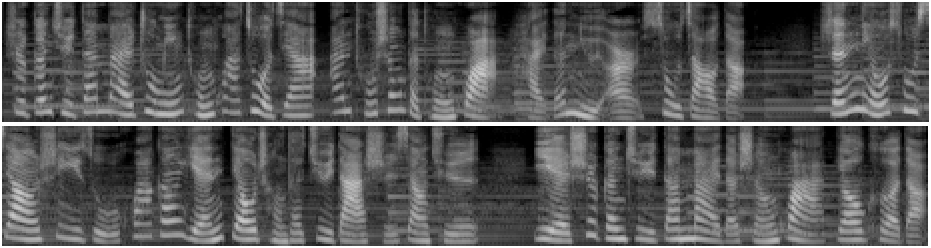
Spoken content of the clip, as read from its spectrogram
是根据丹麦著名童话作家安徒生的童话《海的女儿》塑造的。神牛塑像是一组花岗岩雕成的巨大石像群，也是根据丹麦的神话雕刻的。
